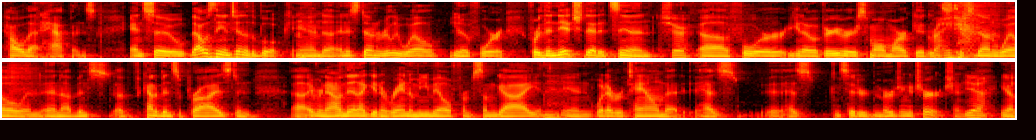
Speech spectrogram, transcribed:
how that happens. And so that was the intent of the book, and uh, and it's done really well, you know, for for the niche that it's in. Sure. Uh, for you know a very very small market, it's, Right. it's done well, and and I've been I've kind of been surprised and uh, every now and then I get a random email from some guy in, in whatever town that has has considered merging a church, and Yeah, you know,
